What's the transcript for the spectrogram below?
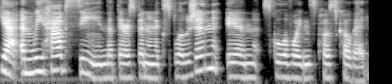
yeah, and we have seen that there's been an explosion in school avoidance post COVID.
